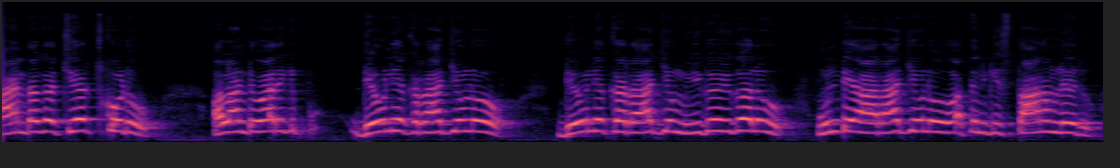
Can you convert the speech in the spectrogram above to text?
ఆయన దగ్గర చేర్చుకోడు. అలాంటి వారికి దేవుని యొక్క రాజ్యంలో దేవుని యొక్క రాజ్యం యుగ యుగాలు ఉంటే ఆ రాజ్యంలో అతనికి స్థానం లేదు.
